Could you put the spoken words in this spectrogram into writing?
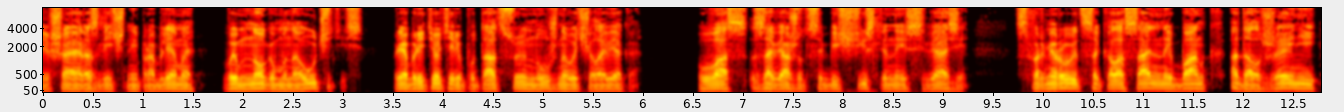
Решая различные проблемы, вы многому научитесь, приобретете репутацию нужного человека. У вас завяжутся бесчисленные связи, сформируется колоссальный банк одолжений,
